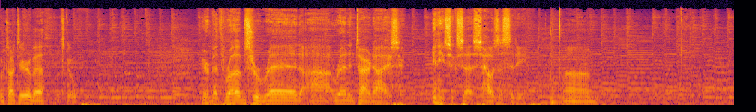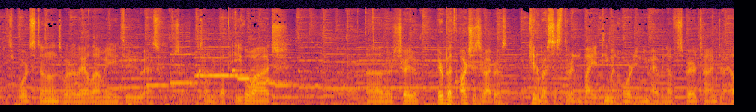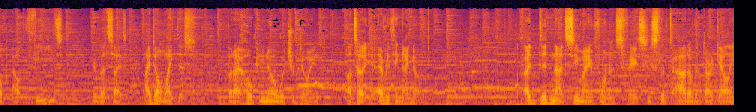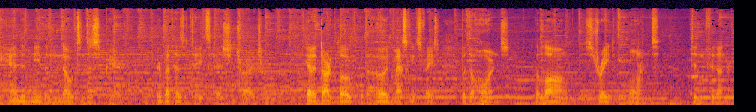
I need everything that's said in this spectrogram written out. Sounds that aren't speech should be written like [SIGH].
go talk to Irabeth. Let's go. Irabeth rubs her red, uh, red and tired eyes. Any success? How's the city? Um, these ward stones. What do they allow me to ask? For, tell me about the Eagle Watch. Uh, there's Trader. Irabeth arches her eyebrows. Kenabres is threatened by a demon horde, and you have enough spare time to help out thieves? Irabeth sighs. I don't like this, but I hope you know what you're doing. I'll tell you everything I know. I did not see my informant's face. He slipped out of a dark alley, handed me the note, and disappeared. Irabeth hesitates as she tried to remove. He had a dark cloak with a hood masking his face, but the horns, the long, straight horns, didn't fit under.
